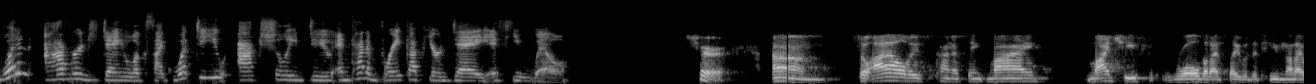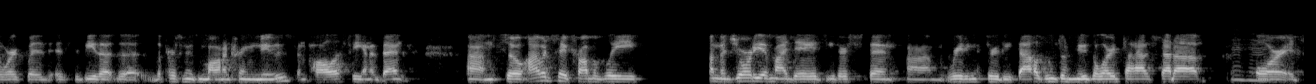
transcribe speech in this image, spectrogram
what an average day looks like. What do you actually do and kind of break up your day, if you will? Sure. Um, so I always kind of think my my chief role that I play with the team that I work with is to be the the, the person who's monitoring news and policy and events. Um, so I would say probably a majority of my day is either spent um, reading through the thousands of news alerts I have set up, mm-hmm. or it's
